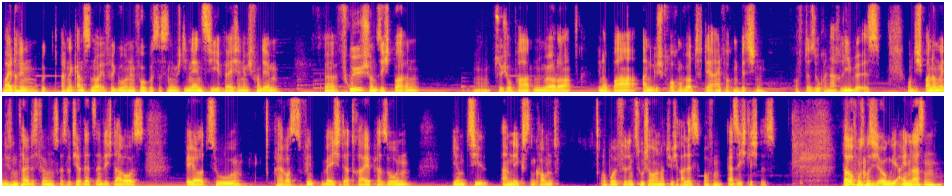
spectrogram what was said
Weiterhin rückt eine ganz neue Figur in den Fokus, das ist nämlich die Nancy, welche nämlich von dem äh, früh schon sichtbaren äh, Psychopathen, Mörder in einer Bar angesprochen wird, der einfach ein bisschen auf der Suche nach Liebe ist. Und die Spannung in diesem Teil des Films resultiert letztendlich daraus, eher zu herauszufinden, welche der drei Personen ihrem Ziel am nächsten kommt, obwohl für den Zuschauer natürlich alles offen ersichtlich ist. Darauf muss man sich irgendwie einlassen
